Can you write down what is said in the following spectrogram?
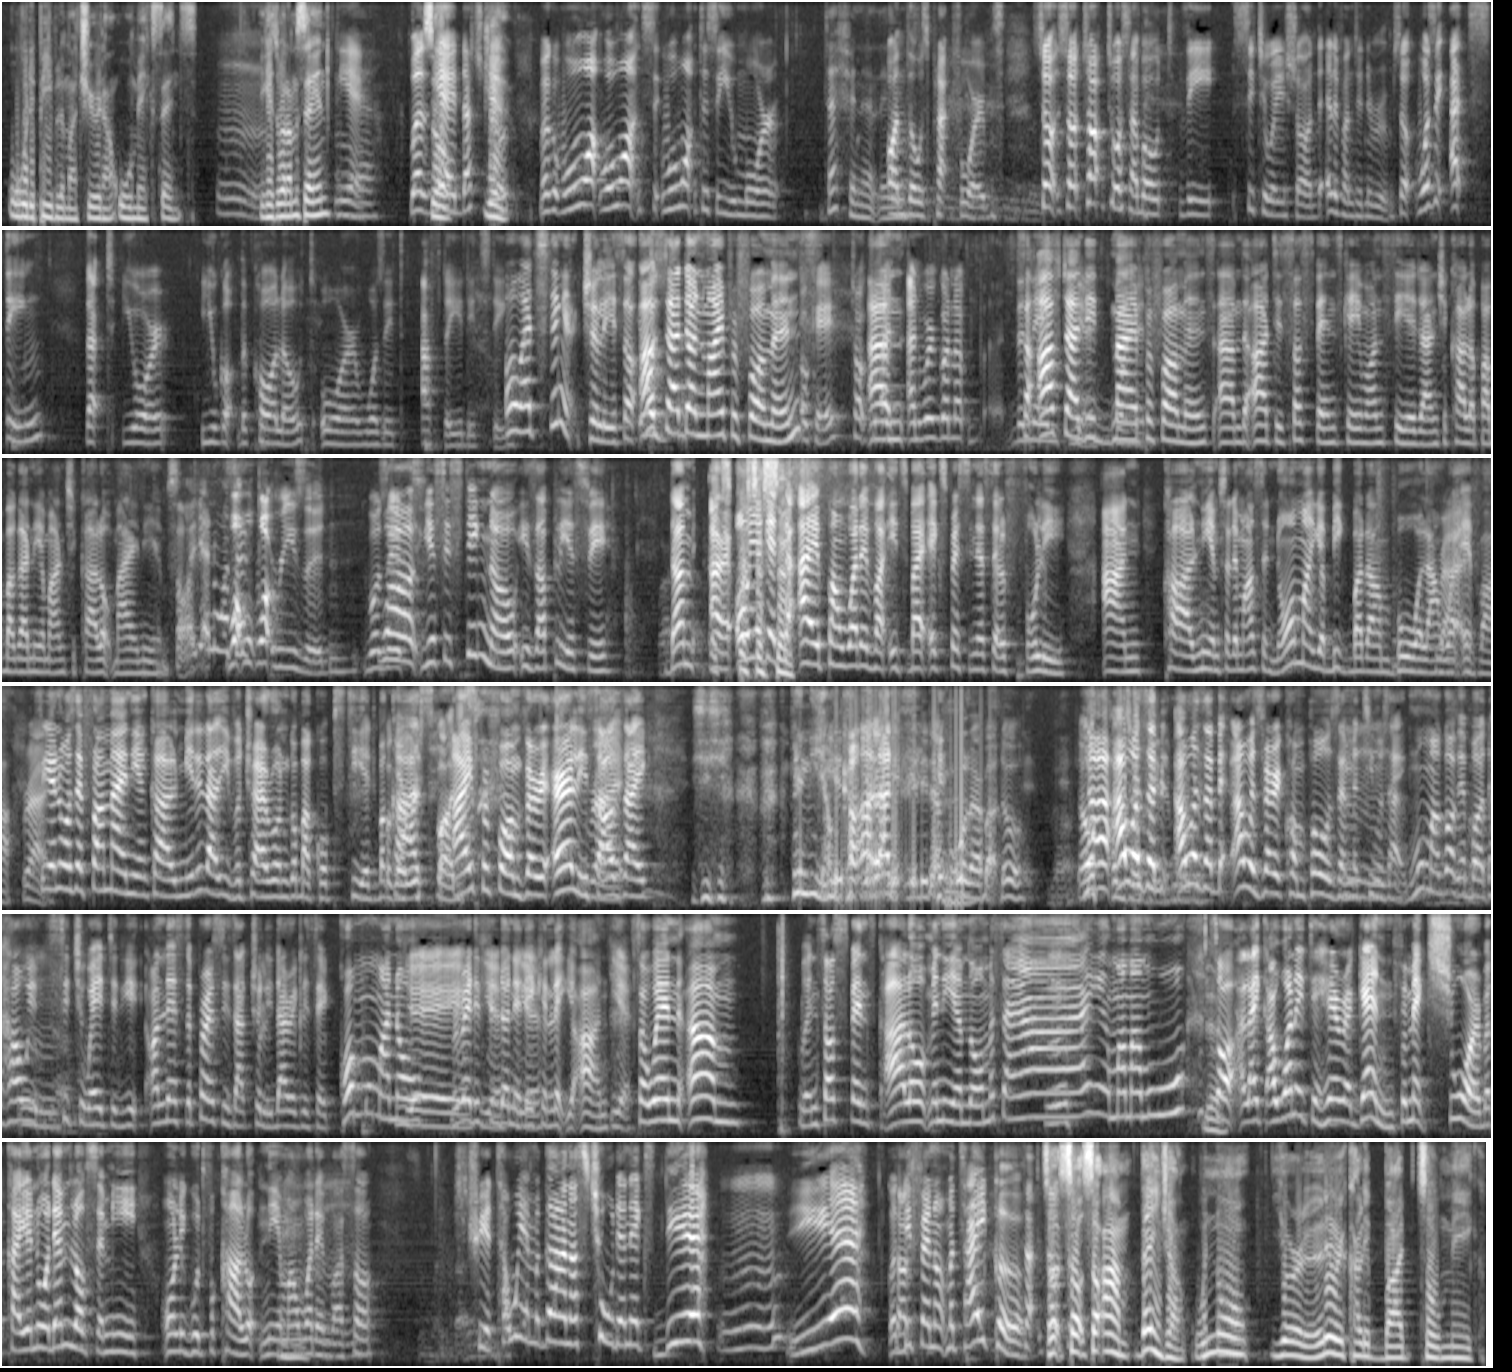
who the people are cheering and who makes sense. You get what I'm saying? Yeah. Yeah. Well, So, yeah, that's true. yeah. We want we want to- we want to see you more Definitely. on those platforms. So so talk to us about the situation, the elephant in the room. So was it at Sting that your you got the call out, or was it after you did Sting? Oh, at Sting actually. So was- after I done my performance, okay. Talk to Um, and, and we're gonna. The so name- after I did my ahead. performance, um, the artist Suspense came on stage and she called up a bag of name and she called up my name. So you know what's what what reason was well, it? you see, Sting now is a place for damn. Alright, oh, you Express get yourself. the hype and whatever. It's by expressing yourself fully and call names. So the man say, "No man, you big bad and bowl and Right, whatever." right. So you know, say from my name call me, did I even try run go back up stage a because response. I performed very early. So I was like, my name call and did have call her about though. no, oh, I was a, I was a, bit- I was very composed, and my team was mm. like, "Oh my god!" About how it's mm. situated, you, unless the person is actually directly say, "Come, mama, no, Yeah, yeah, we're ready for yeah, done it." yeah. They can let you on. Yeah. So when um. When suspense call out my name now, I say, "Aye, Mama Moo. Yeah. So, like, I wanted to hear again to make sure because you know them love say me only good for call up name and mm-hmm. whatever. So, straight away, I'm gonna stew the next day. Yeah, got Talk- defend up my title. Ta- So so so um danger. We know you're lyrically bad to make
